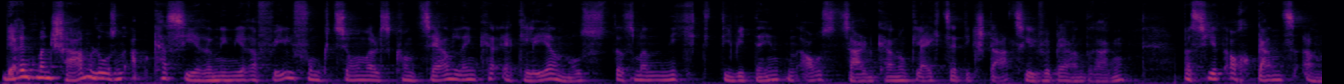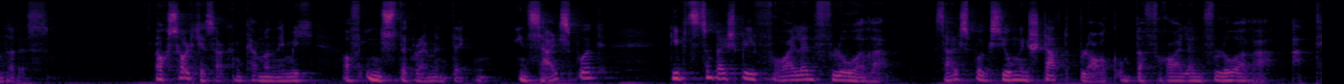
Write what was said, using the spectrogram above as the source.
Während man schamlosen Abkassierern in ihrer Fehlfunktion als Konzernlenker erklären muss, dass man nicht Dividenden auszahlen kann und gleichzeitig Staatshilfe beantragen, passiert auch ganz anderes. Auch solche Sachen kann man nämlich auf Instagram entdecken. In Salzburg gibt es zum Beispiel Fräulein Flora, Salzburgs jungen Stadtblog unter Fräulein Flora.at.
